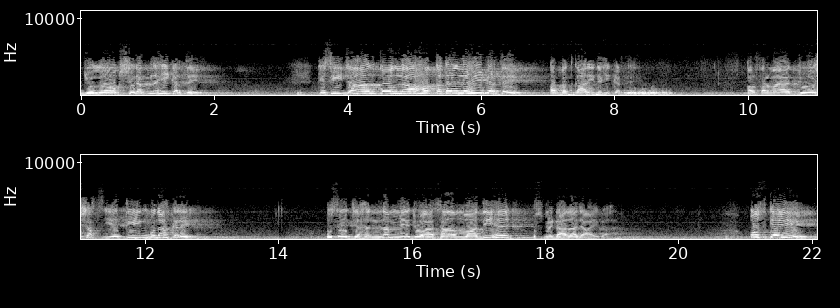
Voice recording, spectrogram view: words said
جو لوگ شرک نہیں کرتے، کسی جان کو ناحا قتل نہیں کرتے اور بدکاری نہیں کرتے۔ اور فرمایا جو شخص یہ تین گناہ کرے، اسے جہنم میں جو آسام وادی ہے، اس میں ڈالا جائے گا۔ اس کے لیے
